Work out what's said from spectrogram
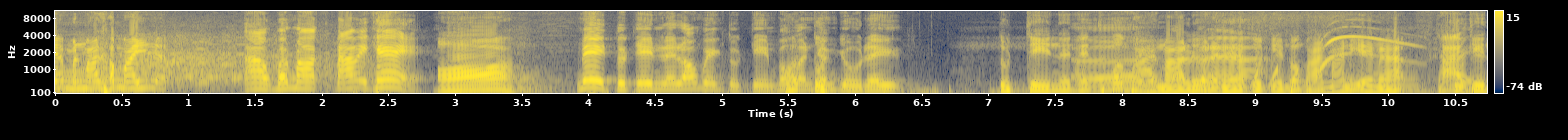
อะ มันมาทำไมเนี่ย อ้าวมันมาตามไอ้แค่ อ๋อ นี่ตุจีนเลยร้องเพลงตุจีนเพราะอ๋อมันตุ๊ยังอยู่ใน ตรุดจีนเนี่ยเนี่ยเออเพิ่งผ่านมาหรืออะไรเนี่ยนะอ่าตรุดจีนเพิ่งผ่านมานี่เองนะฮะใช่ ตรุดจีน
